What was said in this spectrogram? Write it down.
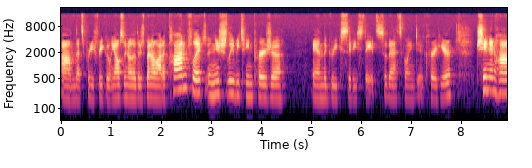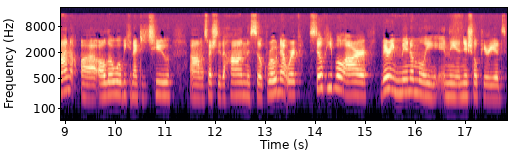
um, that's pretty frequent. We also know that there's been a lot of conflict initially between Persia and the Greek city states. So that's going to occur here. Qin and Han, uh, although will be connected to um, especially the Han, the Silk Road network, still people are very minimally in the initial periods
